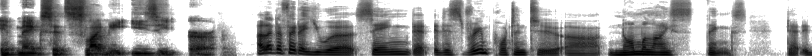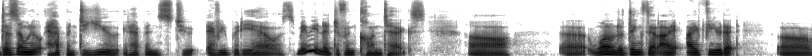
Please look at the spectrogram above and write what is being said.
It makes it slightly easier. I like the fact that you were saying that it is very important to uh, normalize things, that it doesn't only happen to you, it happens to everybody else, maybe in a different context. Uh, uh, one of the things that I, I feel that uh,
